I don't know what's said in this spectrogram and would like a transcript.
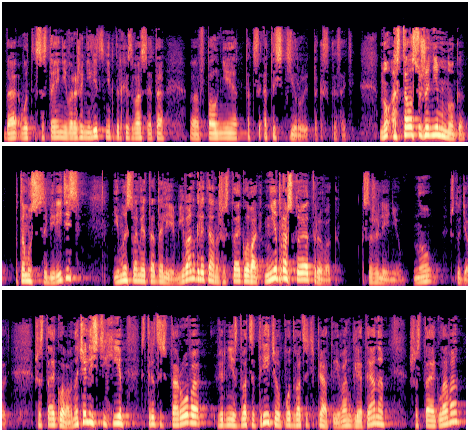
Да, вот состояние выражения лиц некоторых из вас это э, вполне так аттестирует, так сказать. Но осталось уже немного, потому что соберитесь, и мы с вами это одолеем. Евангелие Иоанна, 6 глава, непростой отрывок, к сожалению. Но что делать? 6 глава. В начале стихи с 32, вернее, с 23 по 25. Евангелие Иоанна, 6 глава,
